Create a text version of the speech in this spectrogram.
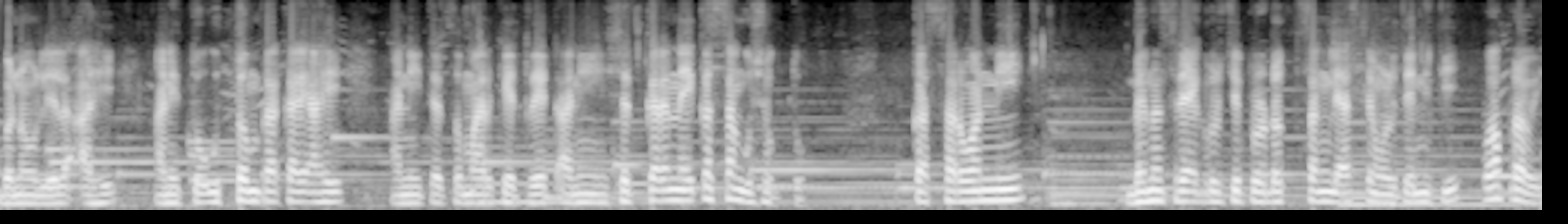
बनवलेला आहे आणि तो उत्तम प्रकारे आहे आणि त्याचं मार्केट रेट आणि शेतकऱ्यांना एकच सांगू शकतो का सर्वांनी धनश्री ॲग्रोचे प्रोडक्ट चांगले असल्यामुळे त्यांनी ती वापरावी.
